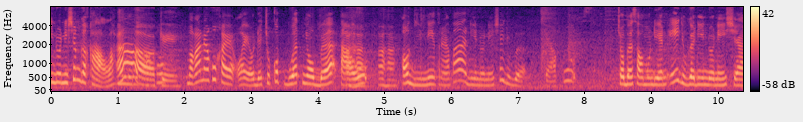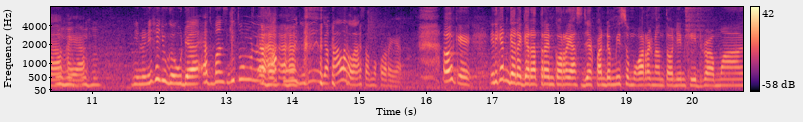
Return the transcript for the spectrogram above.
Indonesia nggak kalah. Ah, oke. Okay. Makanya aku kayak, oh ya udah cukup buat nyoba tahu. Aha, aha. Oh gini, ternyata di Indonesia juga kayak aku coba salmon DNA juga di Indonesia mm -hmm, kayak. Mm -hmm di Indonesia juga udah advance gitu menurut aku jadi nggak kalah lah sama Korea. Oke, okay. ini kan gara-gara tren Korea sejak pandemi semua orang nontonin K-drama,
